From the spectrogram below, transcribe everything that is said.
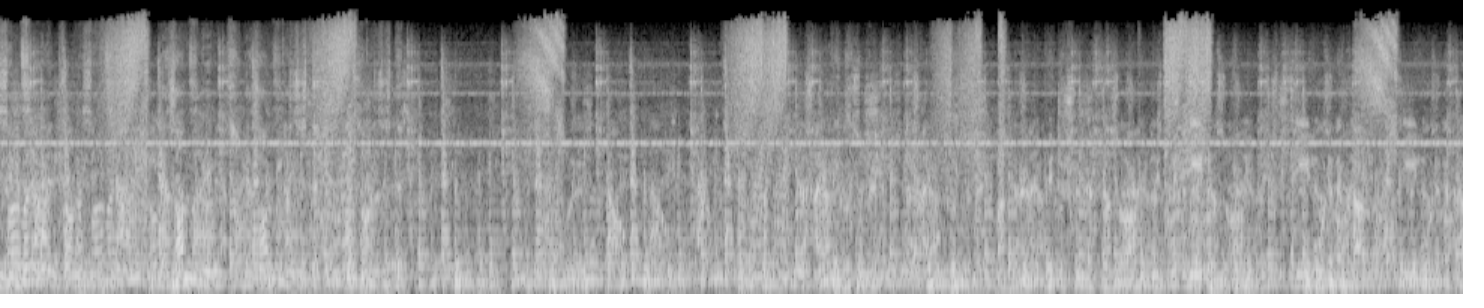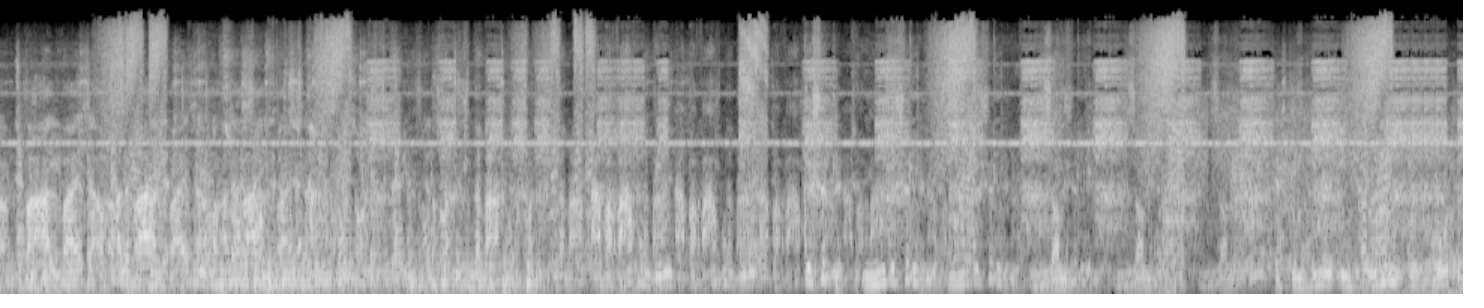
Soll man Danach, danach. Aber warum will, aber warum will, aber warum? Geschüttelt, geschüttelt, geschüttelt. Sonnenwind, Sonnenwind, Sonnenwind. Das den Himmel in grünen und roten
